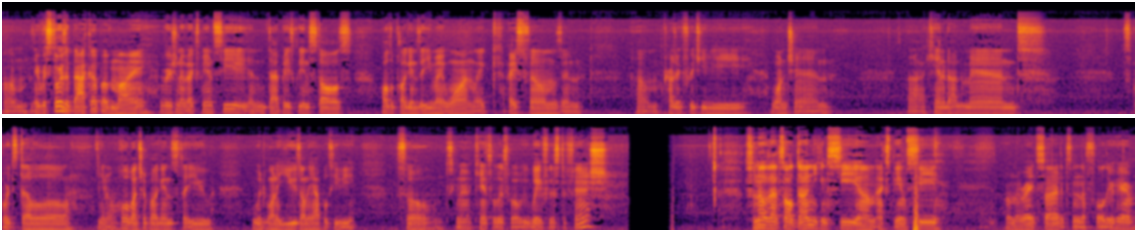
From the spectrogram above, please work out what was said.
um, it restores a backup of my version of XBMC and that basically installs all the plugins that you might want like Icefilms and um, Project Free TV one Chan, uh, Canada on Demand, Sports Devil, you know, a whole bunch of plugins that you would want to use on the Apple TV. So I'm just going to cancel this while we wait for this to finish. So now that that's all done, you can see um, XBMC on the right side. It's in the folder here.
